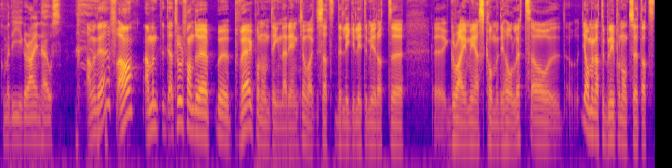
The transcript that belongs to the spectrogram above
Komedi Grindhouse. Ja men det är, ja, ja men jag tror fan du är på väg på någonting där egentligen faktiskt. Att det ligger lite mer åt Eh, grimy ass comedy-hållet. Och ja men att det blir på något sätt att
